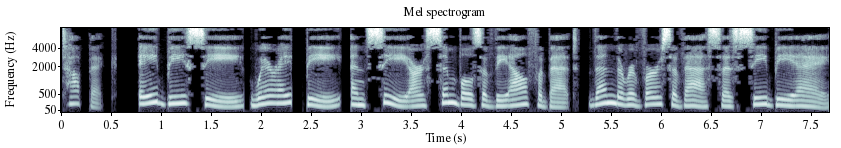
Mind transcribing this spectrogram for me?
Topic ABC where A, B, and C are symbols of the alphabet, then the reverse of S is CBA.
